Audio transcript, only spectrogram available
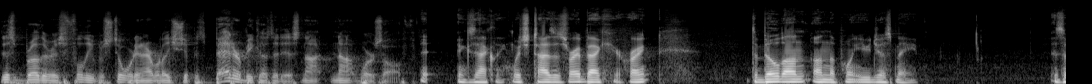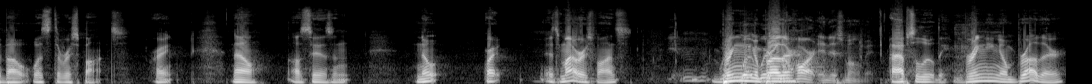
this brother is fully restored and our relationship is better because of this, not not worse off. Exactly, which ties us right back here, right? To build on on the point you just made is about what's the response, right? Now, I'll say this and no? It's my response. Bringing Where- a where's my brother, heart in this moment. absolutely. Bringing a brother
